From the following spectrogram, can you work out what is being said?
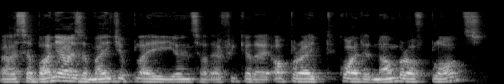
uh, is a major player here in South Africa. They operate quite a number of plants.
